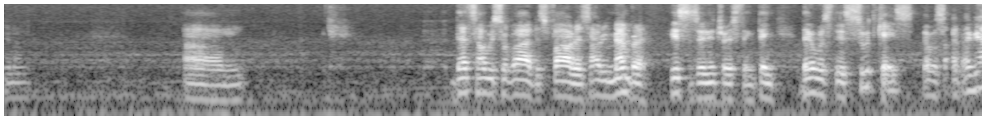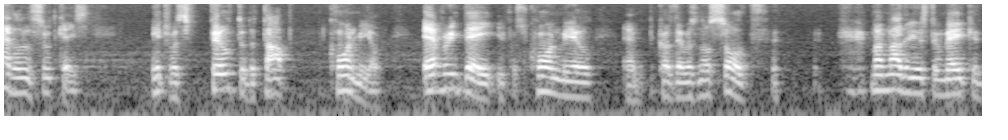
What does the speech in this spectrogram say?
You know. Um, that's how we survived. As far as I remember, this is an interesting thing. There was this suitcase. There was I I had a little suitcase. It was filled to the top cornmeal. Every day it was cornmeal, and because there was no salt, my mother used to make it.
